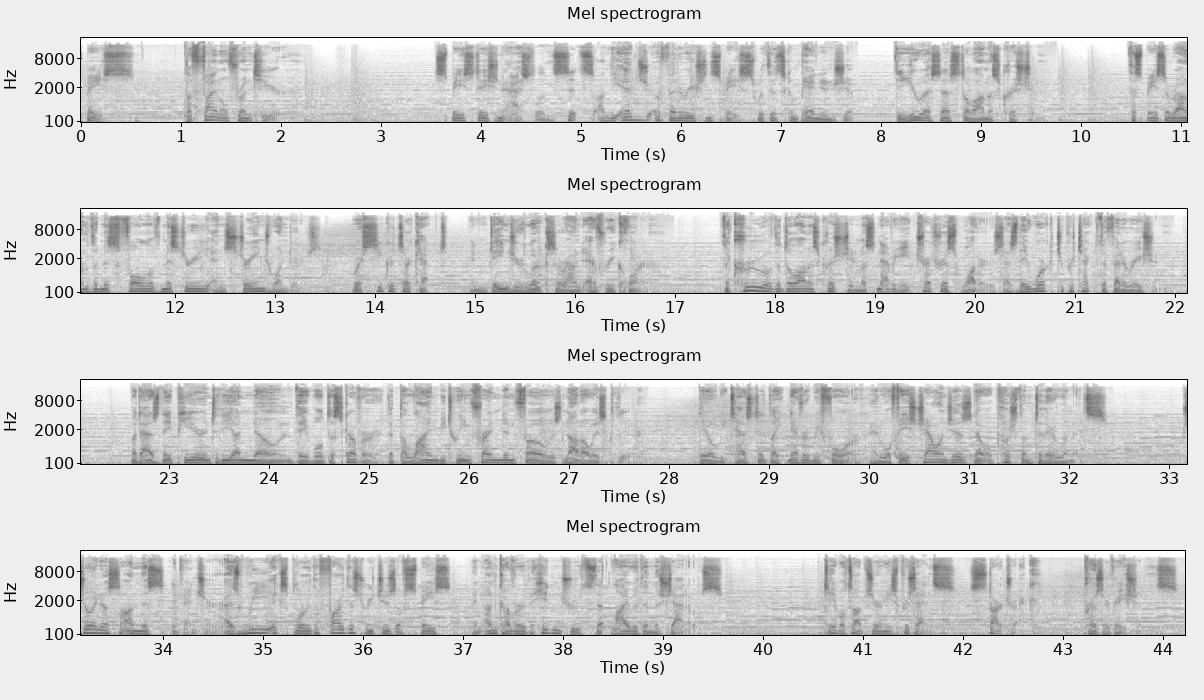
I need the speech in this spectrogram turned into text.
Space, the final frontier. Space Station Ashland sits on the edge of Federation space with its companion ship, the USS Dalamas Christian. The space around them is full of mystery and strange wonders, where secrets are kept and danger lurks around every corner. The crew of the Dalamas Christian must navigate treacherous waters as they work to protect the Federation. But as they peer into the unknown, they will discover that the line between friend and foe is not always clear. They will be tested like never before and will face challenges that will push them to their limits. Join us on this adventure as we explore the farthest reaches of space and uncover the hidden truths that lie within the shadows. Tabletop Journeys presents Star Trek Preservations.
